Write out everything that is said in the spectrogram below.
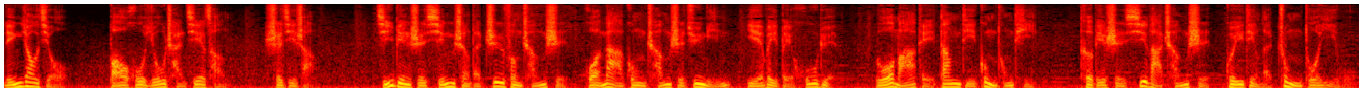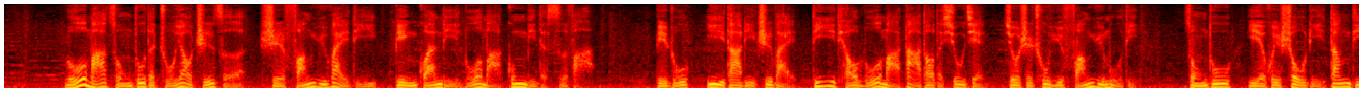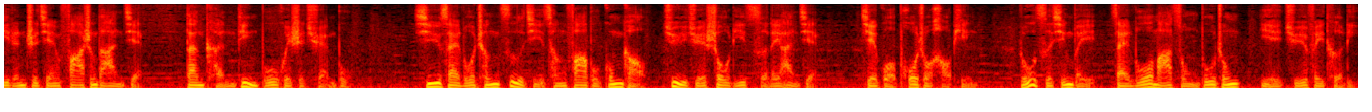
零幺九，保护有产阶层。实际上，即便是行省的支奉城市或纳贡城市居民，也未被忽略。罗马给当地共同体，特别是希腊城市规定了众多义务。罗马总督的主要职责是防御外敌，并管理罗马公民的司法。比如，意大利之外第一条罗马大道的修建就是出于防御目的。总督也会受理当地人之间发生的案件，但肯定不会是全部。西塞罗称自己曾发布公告拒绝受理此类案件，结果颇受好评。如此行为在罗马总督中也绝非特例。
